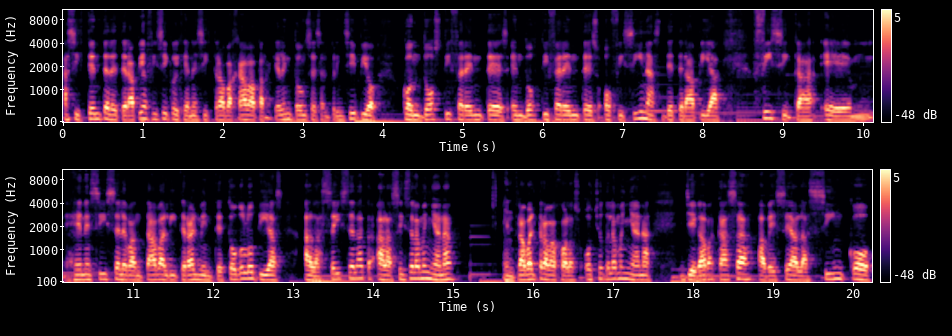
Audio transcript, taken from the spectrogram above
asistente de terapia físico y Génesis trabajaba para aquel entonces al principio con dos diferentes, en dos diferentes oficinas de terapia física. Eh, Génesis se levantaba literalmente todos los días a las 6 de la, a las 6 de la mañana Entraba al trabajo a las 8 de la mañana, llegaba a casa a veces a las 5,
